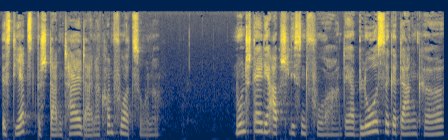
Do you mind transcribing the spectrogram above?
ist jetzt Bestandteil deiner Komfortzone. Nun stell dir abschließend vor, der bloße Gedanke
